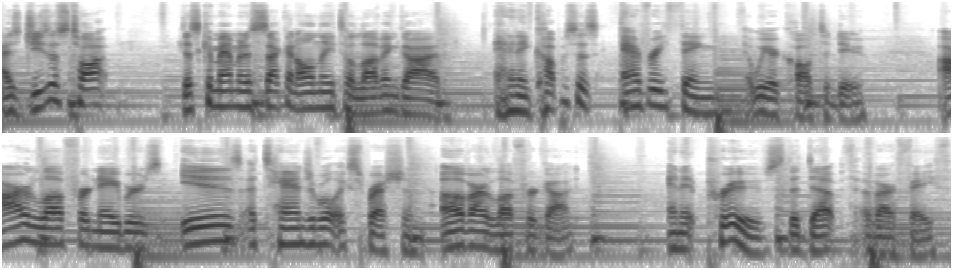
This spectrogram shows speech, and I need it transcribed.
As Jesus taught, this commandment is second only to loving God, and it encompasses everything that we are called to do. Our love for neighbors is a tangible expression of our love for God, and it proves the depth of our faith.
